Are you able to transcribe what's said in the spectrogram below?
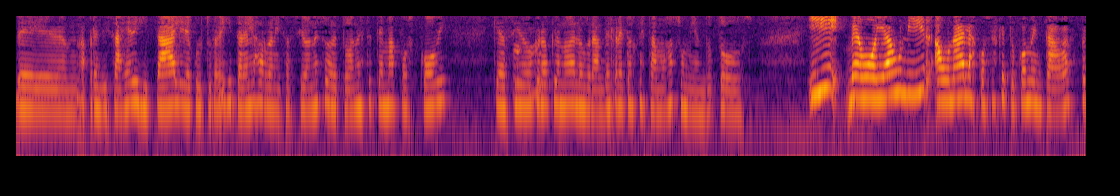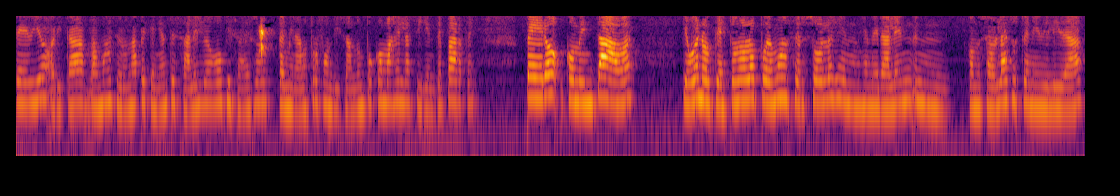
de, mm, aprendizaje digital y de cultura digital en las organizaciones, sobre todo en este tema post-COVID, que ha sido creo que uno de los grandes retos que estamos asumiendo todos. Y me voy a unir a una de las cosas que tú comentabas previo. Ahorita vamos a hacer una pequeña antesala y luego quizás eso terminamos profundizando un poco más en la siguiente parte. Pero comentabas que bueno, que esto no lo podemos hacer solos y en general en cuando se habla de sostenibilidad,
